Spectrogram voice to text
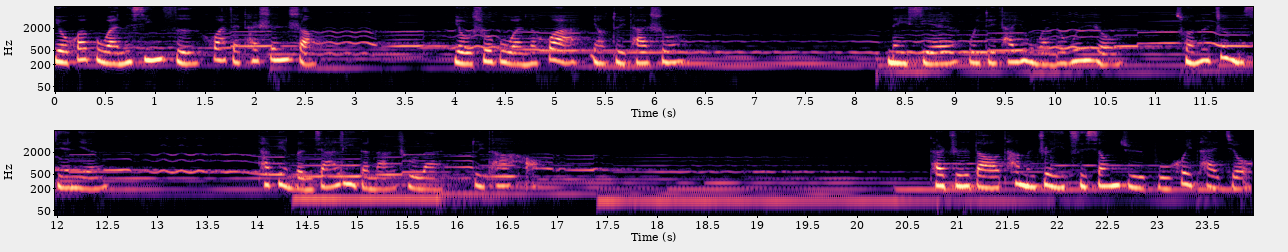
有花不完的心思花在他身上，有说不完的话要对他说。那些未对他用完的温柔，存了这么些年，他变本加厉地拿出来对他好。他知道他们这一次相聚不会太久，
